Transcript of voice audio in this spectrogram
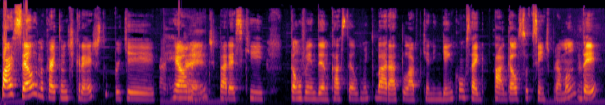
parcela no cartão de crédito, porque realmente é. parece que estão vendendo castelo muito barato lá, porque ninguém consegue pagar o suficiente para manter.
